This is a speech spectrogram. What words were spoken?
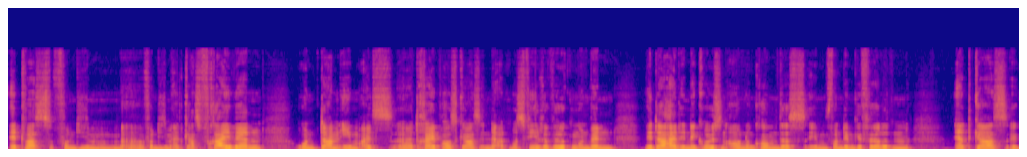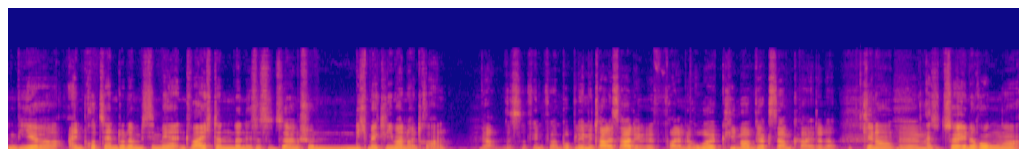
etwas von diesem, äh, von diesem Erdgas frei werden und dann eben als äh, Treibhausgas in der Atmosphäre wirken. Und wenn wir da halt in der Größenordnung kommen, dass eben von dem geförderten Erdgas irgendwie ein Prozent oder ein bisschen mehr entweicht, dann, dann ist es sozusagen schon nicht mehr klimaneutral. Ja, das ist auf jeden Fall ein Problem. Methan ist ja halt eben vor allem eine hohe Klimawirksamkeit, oder? Genau. Ähm, also zur Erinnerung,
